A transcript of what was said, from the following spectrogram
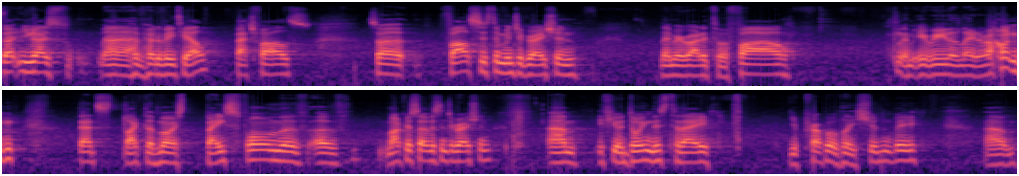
you guys uh, have heard of ETL, batch files. So file system integration, let me write it to a file, let me read it later on. That's like the most base form of, of microservice integration. Um, if you're doing this today, you probably shouldn't be. Um,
